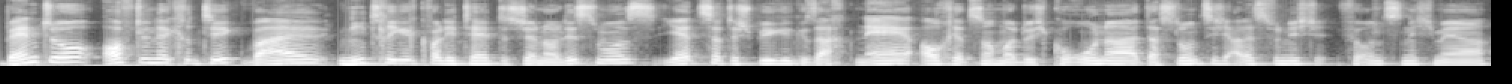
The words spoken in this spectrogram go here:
Bento oft in der Kritik, weil niedrige Qualität des Journalismus. Jetzt hat der Spiegel gesagt, nee, auch jetzt nochmal durch Corona, das lohnt sich alles für, nicht, für uns nicht mehr.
